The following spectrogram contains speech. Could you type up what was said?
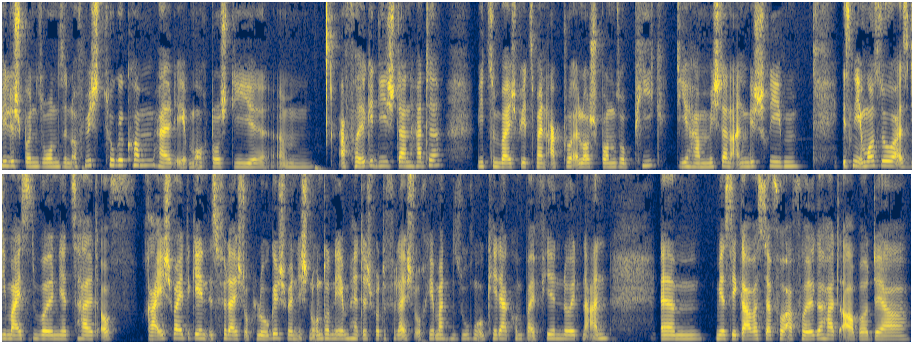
Viele Sponsoren sind auf mich zugekommen, halt eben auch durch die ähm, Erfolge, die ich dann hatte. Wie zum Beispiel jetzt mein aktueller Sponsor Peak, die haben mich dann angeschrieben. Ist nicht immer so, also die meisten wollen jetzt halt auf Reichweite gehen, ist vielleicht auch logisch, wenn ich ein Unternehmen hätte, ich würde vielleicht auch jemanden suchen, okay, der kommt bei vielen Leuten an. Ähm, mir ist egal, was der für Erfolge hat, aber der,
